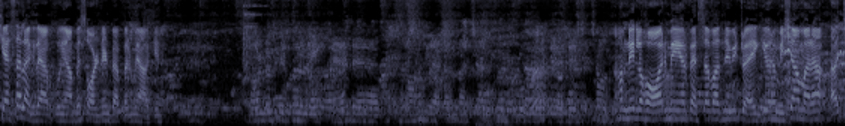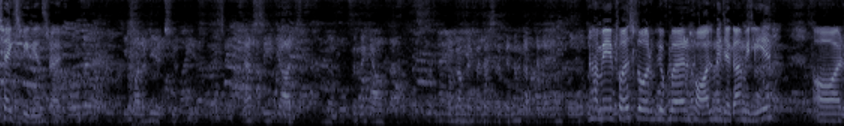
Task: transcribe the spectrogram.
कैसा लग रहा है आपको यहाँ पे सॉल्ट एंड पेपर में आके? हमने लाहौर में और फैसलाबाद में भी ट्राई किया और हमेशा हमारा अच्छा एक्सपीरियंस रहा है। क्वालिटी अच्छी होती है। लेट्स सी कि आज हमें फ़र्स्ट फ्लोर के ऊपर हॉल में जगह मिली है और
